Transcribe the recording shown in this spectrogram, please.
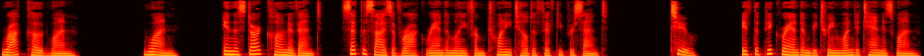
Rock code 1. 1. In the start clone event, set the size of rock randomly from 20 till to 50%. 2. If the pick random between 1 to 10 is 1.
